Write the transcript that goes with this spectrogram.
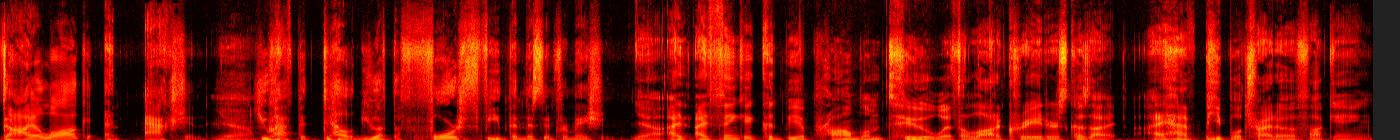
dialogue and action. Yeah. You have to tell them, you have to force feed them this information. Yeah, I, I think it could be a problem too with a lot of creators because I, I have people try to fucking,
